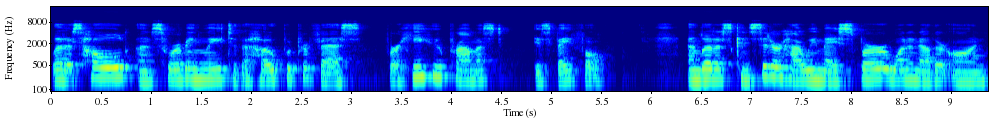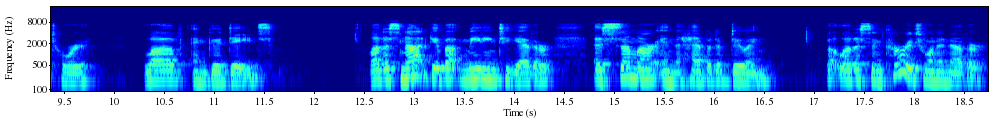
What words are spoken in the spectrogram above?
Let us hold unswervingly to the hope we profess, for he who promised is faithful and let us consider how we may spur one another on toward love and good deeds. Let us not give up meeting together as some are in the habit of doing, but let us encourage one another,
